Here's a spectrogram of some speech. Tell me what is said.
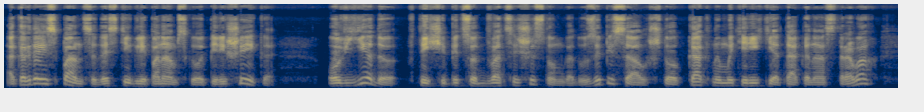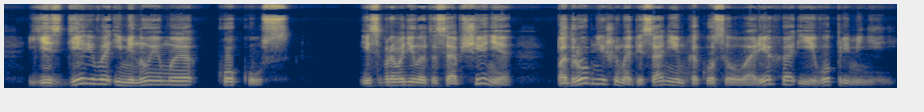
А когда испанцы достигли Панамского перешейка, Овьедо в 1526 году записал, что как на материке, так и на островах есть дерево, именуемое кокус, и сопроводил это сообщение подробнейшим описанием кокосового ореха и его применений.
